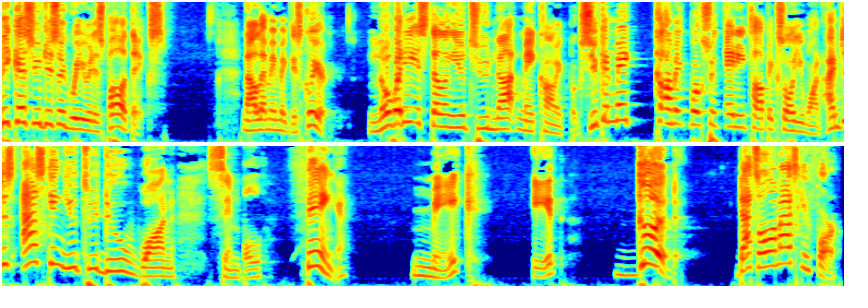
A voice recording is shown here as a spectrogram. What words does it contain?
Because you disagree with his politics. Now let me make this clear. Nobody is telling you to not make comic books. You can make comic books with any topics all you want. I'm just asking you to do one simple thing. Make it good. That's all I'm asking for.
